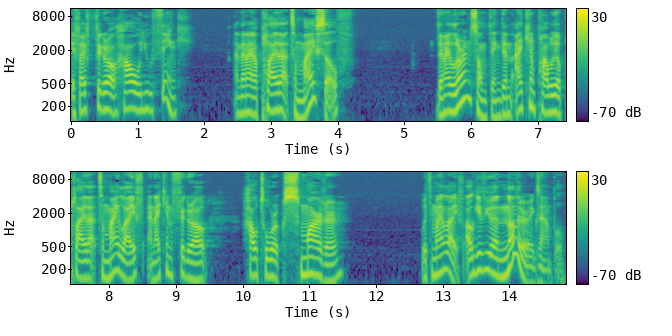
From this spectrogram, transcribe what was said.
if I figure out how you think and then I apply that to myself, then I learn something, then I can probably apply that to my life and I can figure out how to work smarter with my life. I'll give you another example.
